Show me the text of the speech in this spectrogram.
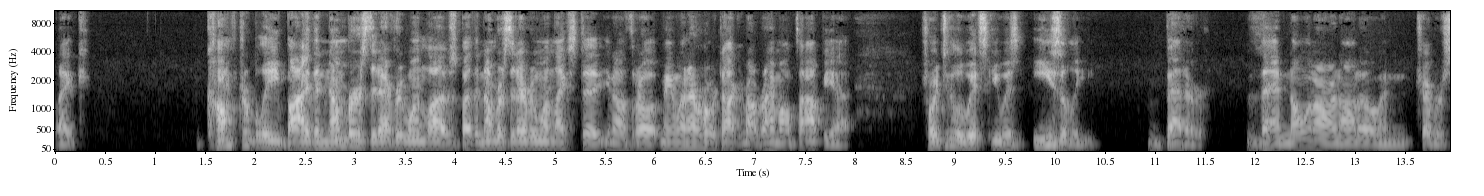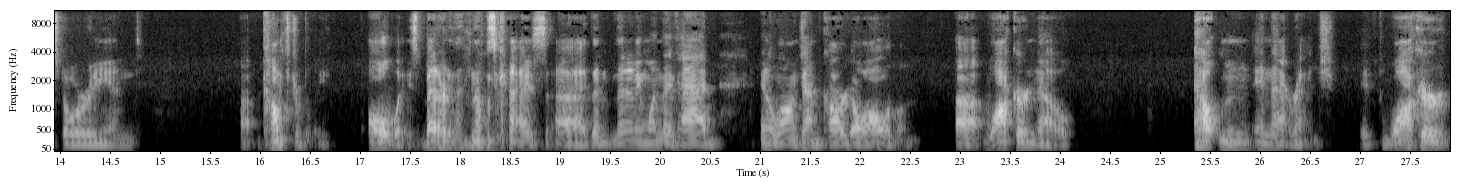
Like comfortably by the numbers that everyone loves, by the numbers that everyone likes to, you know, throw at me whenever we're talking about Raimel Tapia Troy Tulowitzki was easily better than Nolan Arenado and Trevor Story and uh, comfortably always better than those guys uh, than, than anyone they've had in a long time. Cargo, all of them. Uh, Walker, no. Helton in that range. It, Walker,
